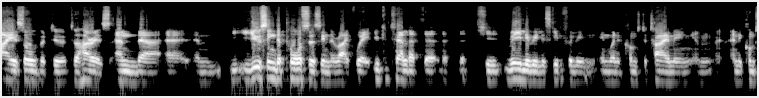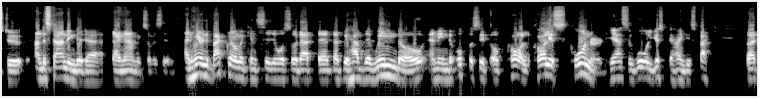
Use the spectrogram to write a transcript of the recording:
eyes over to, to Harris and uh, uh, and using the pauses in the right way. You could tell that uh, that, that she really, really skillful in, in when it comes to timing and and it comes to understanding the, the dynamics of a scene. And here in the background, we can see also that uh, that we have the window, and in the opposite of Carl, Carl is cornered. He has a wall just behind his back. But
